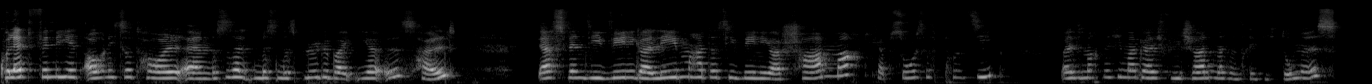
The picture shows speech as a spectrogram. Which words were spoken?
Colette finde ich jetzt auch nicht so toll. Ähm, das ist halt ein bisschen das Blöde bei ihr ist halt, dass wenn sie weniger Leben hat, dass sie weniger Schaden macht. Ich glaube, so ist das Prinzip. Weil sie macht nicht immer gleich viel Schaden, was jetzt richtig dumm ist.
